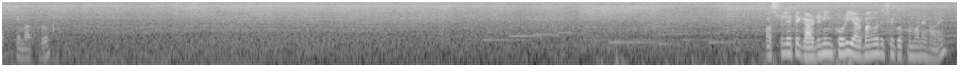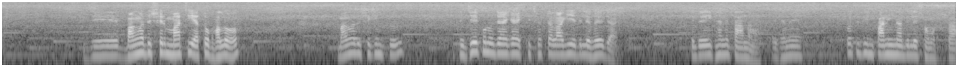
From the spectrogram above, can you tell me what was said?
আজকে মাত্র। অস্ট্রেলিয়াতে গার্ডেনিং করি আর বাংলাদেশের কথা মনে হয় যে বাংলাদেশের মাটি এত ভালো, বাংলাদেশে কিন্তু যে কোনো জায়গায় কিছু একটা লাগিয়ে দিলে হয়ে যায়। কিন্তু এইখানে তা না। এখানে প্রতিদিন পানি না দিলে সমস্যা।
